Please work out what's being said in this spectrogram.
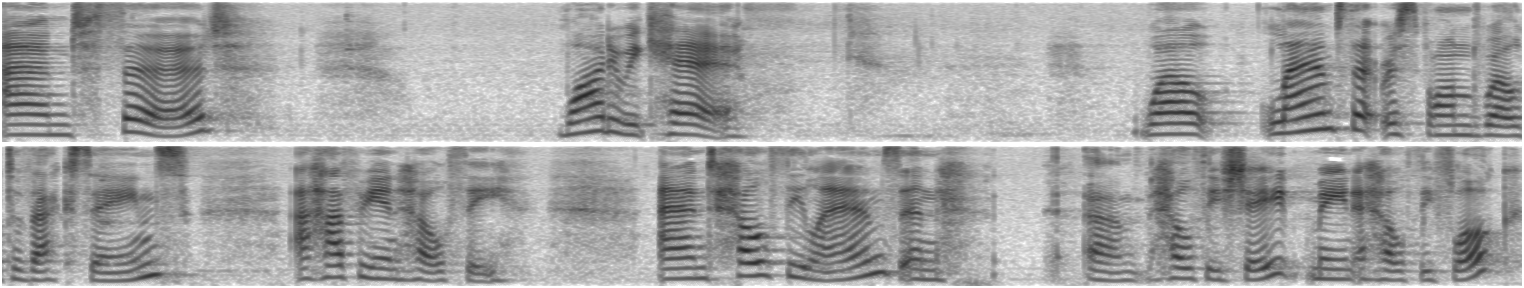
And third, why do we care? Well, lambs that respond well to vaccines are happy and healthy. And healthy lambs and um, healthy sheep mean a healthy flock,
